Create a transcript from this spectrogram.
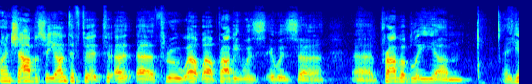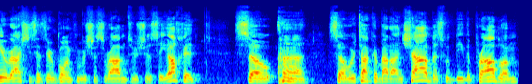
on Shabbos or Yontif to, to uh, uh, through well, well, probably it was it was uh, uh probably um, here Rashi says they were going from Rosh Hashanah to Rosh Hashanah. So so we're talking about on Shabbos would be the problem.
